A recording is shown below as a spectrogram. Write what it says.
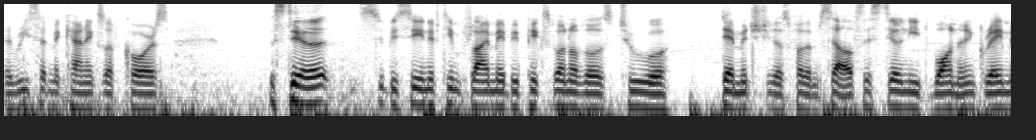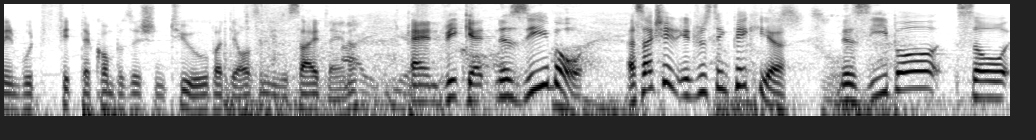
reset mechanics, of course. Still, to be seen if Team Fly maybe picks one of those two damage dealers for themselves. They still need one, and Greymane would fit their composition too, but they also need a side laner. Ah, and we get Nazeebo. That's actually an interesting pick here. Nazeebo, so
